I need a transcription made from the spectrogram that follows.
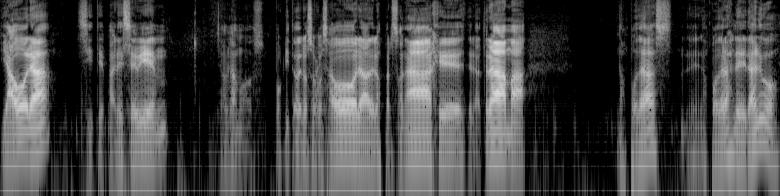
y ahora, si te parece bien, hablamos un poquito de los ojos ahora, de los personajes, de la trama. ¿Nos podrás, eh, ¿Nos podrás leer algo?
